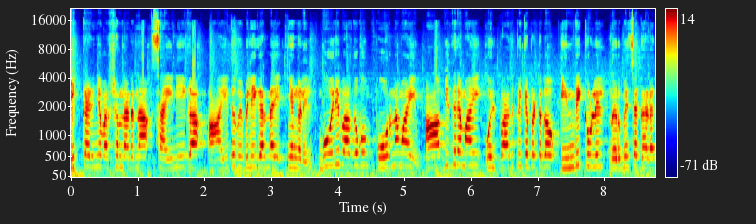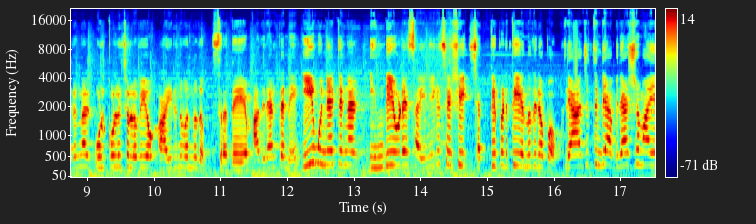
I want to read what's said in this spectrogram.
ഇക്കഴിഞ്ഞ വർഷം നടന്ന സൈനിക ആയുധ വിപുലീകരണ യജ്ഞങ്ങളിൽ ഭൂരിഭാഗവും പൂർണമായും ആഭ്യന്തരമായി ഉൽപ്പാദിപ്പിക്കപ്പെട്ടതോ ഇന്ത്യക്കുള്ളിൽ നിർമ്മിച്ച ഘടകങ്ങൾ ഉൾക്കൊള്ളിച്ചുള്ളവയോ ആയിരുന്നുവെന്നതും ശ്രദ്ധേയം. അതിനാൽ തന്നെ ഈ മുന്നേറ്റങ്ങൾ ഇന്ത്യയുടെ സൈനിക ശേഷി ശക്തിപ്പെടുത്തി എന്നതിനൊപ്പം രാജ്യത്തിന്റെ അഭിലാഷമായ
